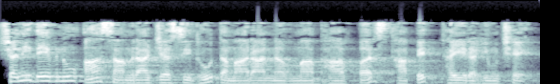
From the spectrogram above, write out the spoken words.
શનિદેવનું આ સામ્રાજ્ય સીધું તમારા નવમા ભાવ પર સ્થાપિત થઈ રહ્યું છે.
